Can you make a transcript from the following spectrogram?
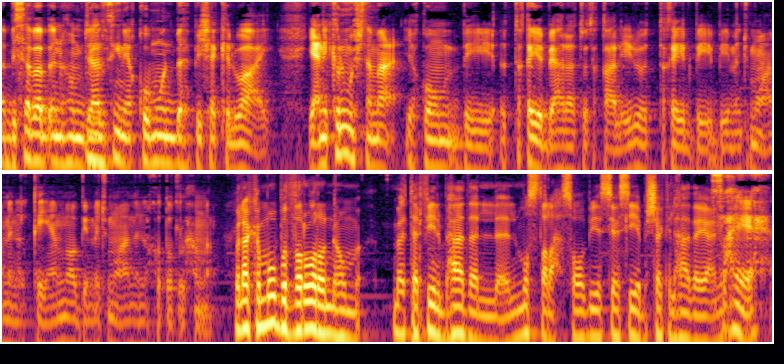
بسبب إنهم جالسين يقومون به بشكل واعي، يعني كل مجتمع يقوم بالتقيد بعادات وتقاليد والتقيد بمجموعة من القيم وبمجموعه من الخطوط الحمر. ولكن مو بالضرورة إنهم معترفين بهذا المصطلح الصوابية السياسية بالشكل هذا يعني. صحيح.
